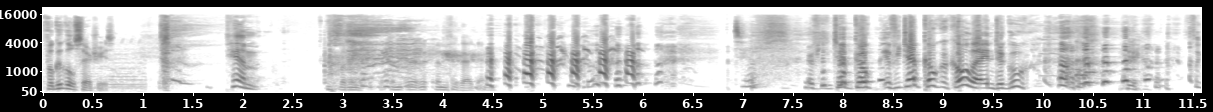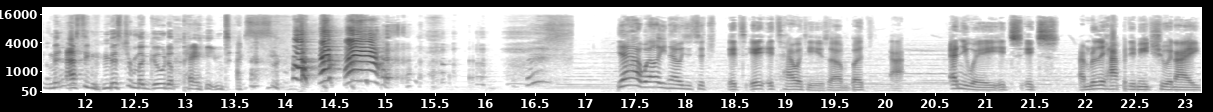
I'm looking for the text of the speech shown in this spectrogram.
for Google searches. Tim, Let me let me, take that again. If you type co- if you type Coca Cola into Google, it's like asking Mr. Magoo to paint. Yeah, well, you know, it's it's it's, it's how it is. Um, but uh, anyway, it's it's. I'm really happy to meet you, and I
